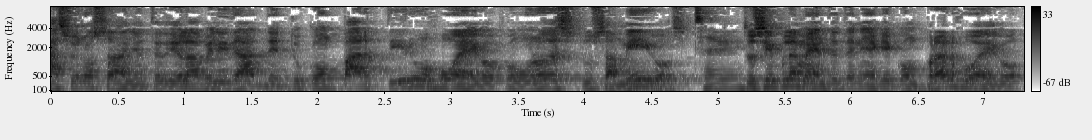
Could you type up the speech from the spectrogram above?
hace unos años te dio la habilidad de tú compartir un juego con uno de tus amigos. Sí. Tú simplemente tenías que comprar el juego.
